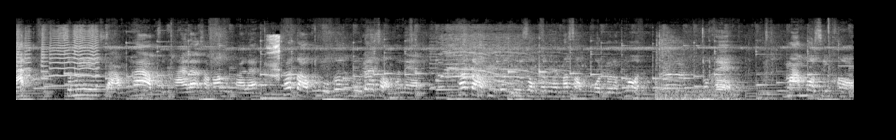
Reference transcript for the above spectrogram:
นัสจะมีสามภาพสุดท้ายแล้วสามภาพสุดท้ายแล้ว ถ้าตอบถูกก็คือได้สองคะแนน ถ้าตอบผิดก็คือส่งคะแนนมาสองคนโดนลงโทษ โอเค มาโหมดสิ่งของ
